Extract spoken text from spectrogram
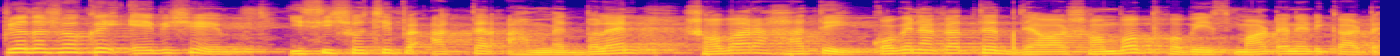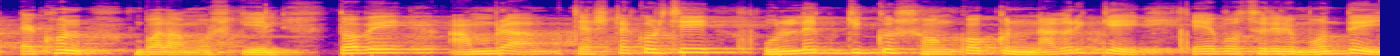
প্রিয় দর্শক, এ বিষয়ে ইসি সচিব আক্তার আহমেদ বলেন, সবার হাতে কবে নাগাদ দেওয়া সম্ভব হবে স্মার্ট এনআইডি কার্ড এখন বলা মুশকিল। তবে আমরা চেষ্টা করছি উল্লেখযোগ্য সংখ্যক নাগরিককে এ বছরের মধ্যেই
